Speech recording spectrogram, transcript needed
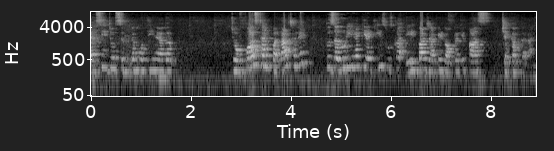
ऐसी जो सिम्टम होती है अगर जो फ़र्स्ट टाइम पता चले तो ज़रूरी है कि एटलीस्ट उसका एक बार जाके डॉक्टर के पास चेकअप कराएँ।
